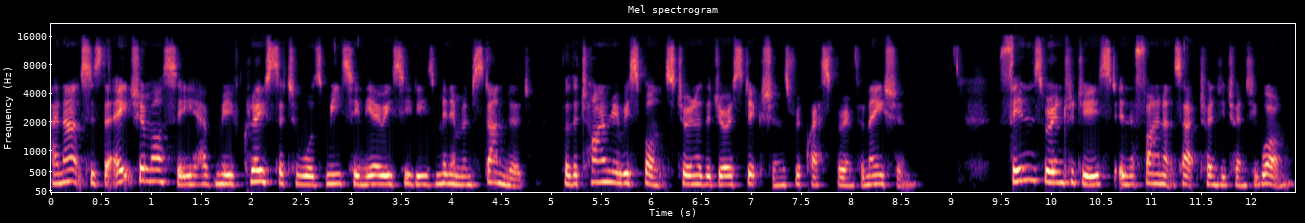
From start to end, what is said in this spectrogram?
announces that HMRC have moved closer towards meeting the OECD's minimum standard for the timely response to another jurisdiction's request for information. FINs were introduced in the Finance Act 2021.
